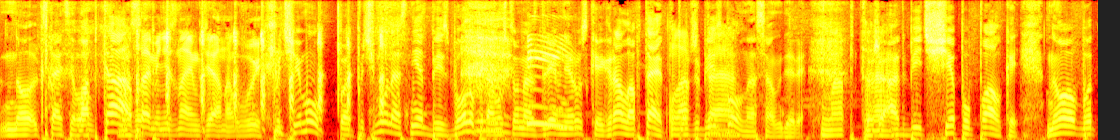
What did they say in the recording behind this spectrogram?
Но, кстати, лапта... Мы вот сами не знаем, где она, увы. Почему? Почему у нас нет бейсбола? Потому что у нас древняя русская игра лапта. Это тот же Лапта. бейсбол, на самом деле. Лапта. Тоже отбить щепу палкой. Но вот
